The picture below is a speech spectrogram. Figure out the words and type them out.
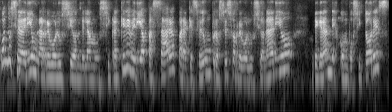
¿cuándo se daría una revolución de la música? ¿Qué debería pasar para que se dé un proceso revolucionario de grandes compositores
